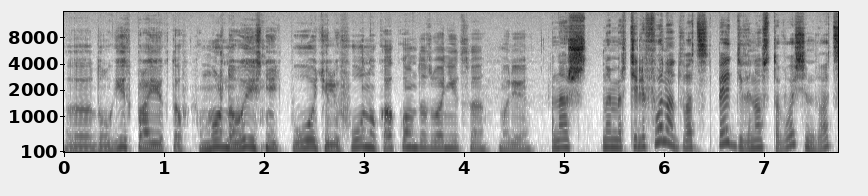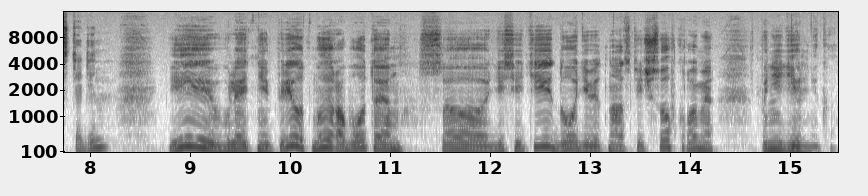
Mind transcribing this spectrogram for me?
э, других проектов. Можно выяснить по телефону, как вам дозвониться, Мария. Наш номер телефона 25 98 21. И в летний период мы работаем с 10 до 19 часов, кроме понедельника.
